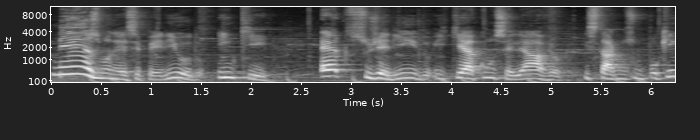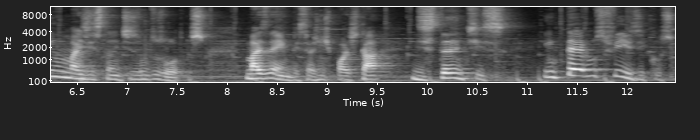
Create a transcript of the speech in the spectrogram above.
mesmo nesse período em que é sugerido e que é aconselhável estarmos um pouquinho mais distantes uns dos outros. Mas lembre-se, a gente pode estar distantes em termos físicos,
